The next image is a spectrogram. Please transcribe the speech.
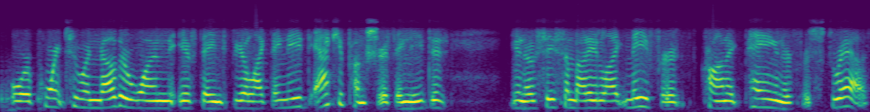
or point to another one if they feel like they need acupuncture, if they need to, you know, see somebody like me for chronic pain or for stress,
